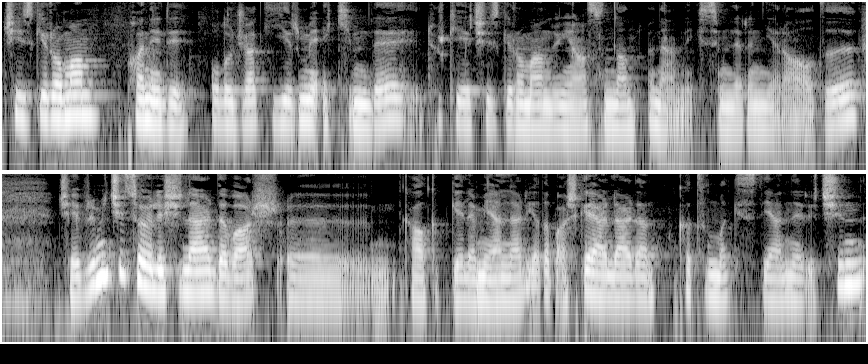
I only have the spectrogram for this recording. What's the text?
Çizgi roman paneli olacak 20 Ekim'de Türkiye çizgi roman dünyasından önemli isimlerin yer aldığı. Çevrim içi söyleşiler de var. E, kalkıp gelemeyenler ya da başka yerlerden katılmak isteyenler için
